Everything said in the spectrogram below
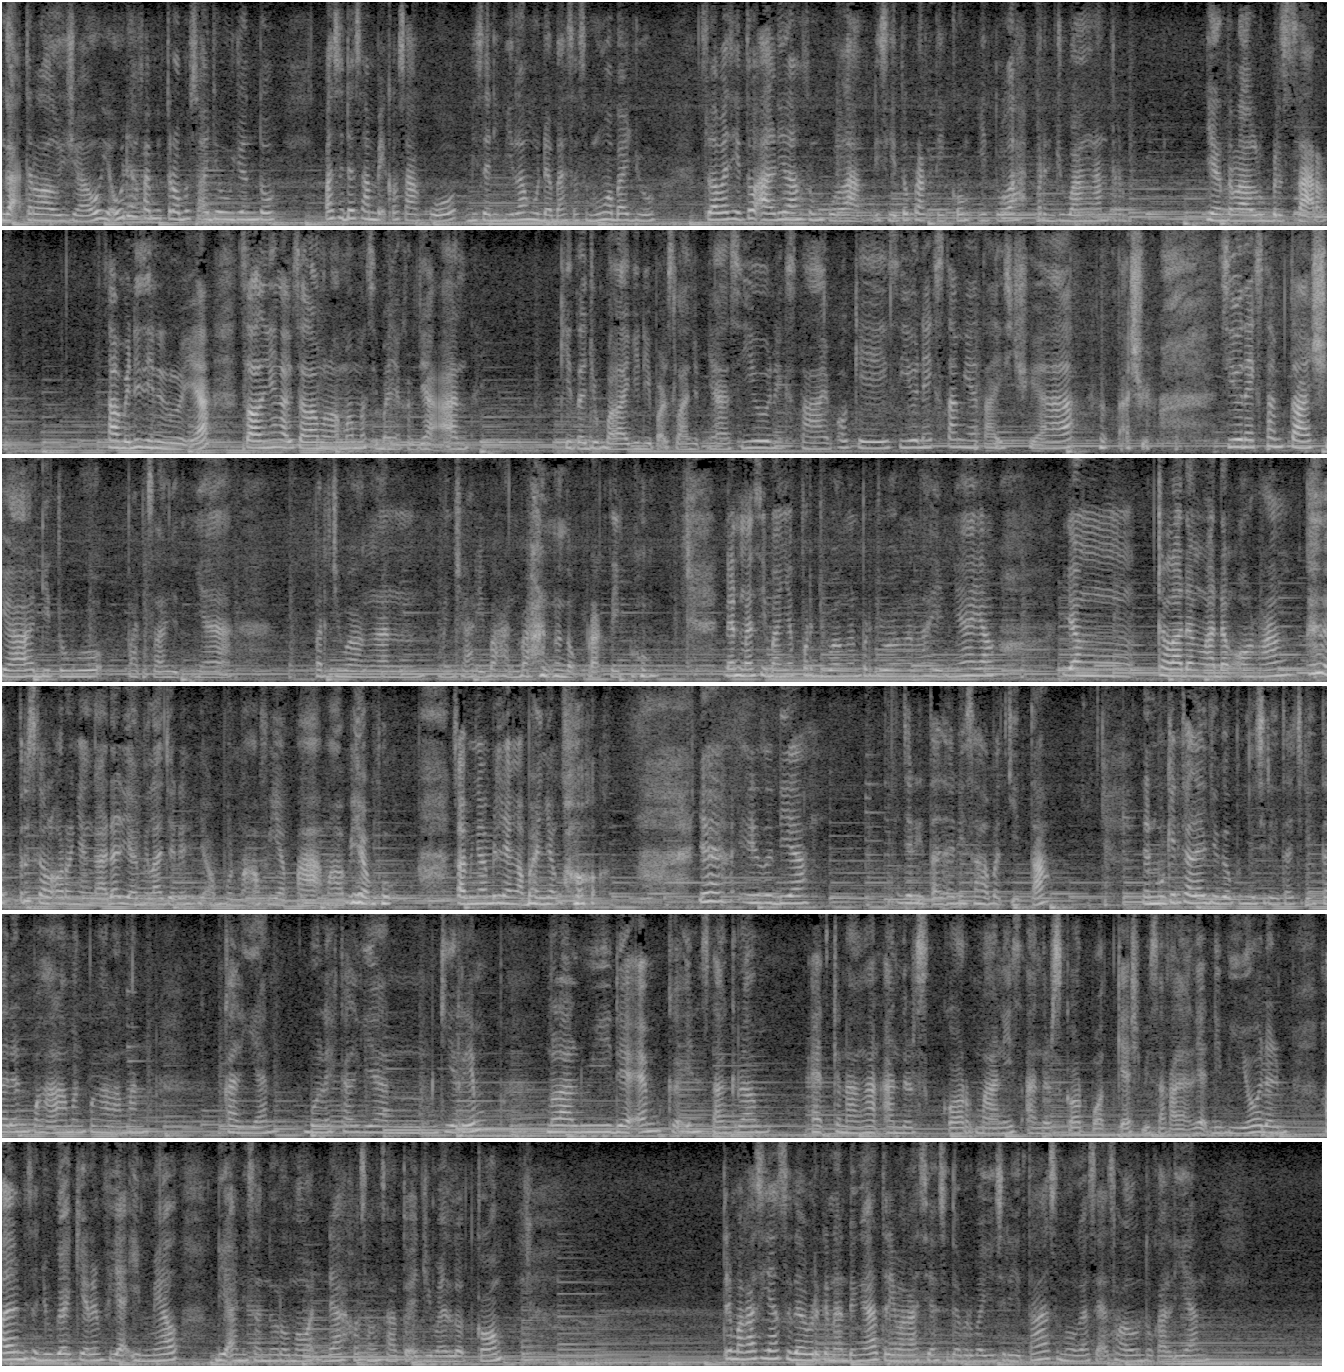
nggak terlalu jauh, ya udah kami terobos aja hujan tuh. Pas sudah sampai kos aku, bisa dibilang udah basah semua baju. Setelah itu Aldi langsung pulang. Di situ praktikum itulah perjuangan ter yang terlalu besar. Sampai di sini dulu ya. Soalnya nggak bisa lama-lama masih banyak kerjaan. Kita jumpa lagi di part selanjutnya. See you next time. Oke okay, see you next time ya Tasya. Tasya. See you next time Tasya. Ditunggu part selanjutnya. Perjuangan mencari bahan-bahan untuk praktikum. Dan masih banyak perjuangan-perjuangan lainnya yang yang ke ladang-ladang orang. Terus kalau orang yang nggak ada diambil aja deh. Ya ampun maaf ya pak. Maaf ya bu. Kami ngambil yang nggak banyak kok. Ya itu dia cerita dari sahabat kita. Dan mungkin kalian juga punya cerita-cerita dan pengalaman-pengalaman kalian. Boleh kalian kirim melalui DM ke Instagram at kenangan underscore manis underscore podcast bisa kalian lihat di bio dan kalian bisa juga kirim via email di anisanurulmawaddah 01 at gmail.com Terima kasih yang sudah berkenan dengar, terima kasih yang sudah berbagi cerita. Semoga sehat selalu untuk kalian.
